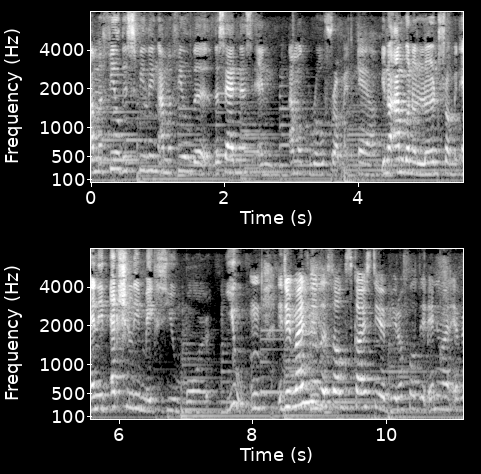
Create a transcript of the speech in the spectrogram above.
i'm a feel this feeling i'm a feel the the sadness and i'm a grow from it Yeah. you know i'm gonna learn from it and it actually makes you more you Mm, It reminds me of the song "Scars to Your Beautiful." Did anyone ever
